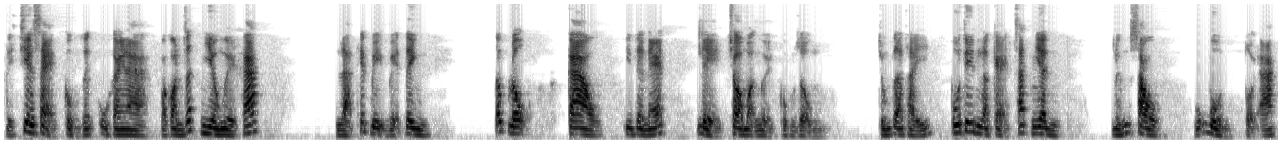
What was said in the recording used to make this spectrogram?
để chia sẻ cùng dân Ukraine và còn rất nhiều người khác, là thiết bị vệ tinh, tốc độ cao, Internet để cho mọi người cùng dùng. Chúng ta thấy Putin là kẻ sát nhân, đứng sau vũng bùn tội ác.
